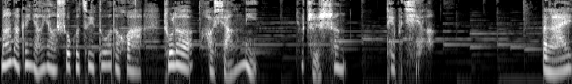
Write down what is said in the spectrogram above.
妈妈跟洋洋说过最多的话，除了“好想你”，就只剩“对不起”了。本来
